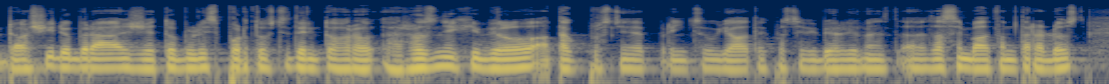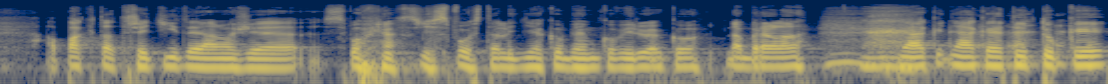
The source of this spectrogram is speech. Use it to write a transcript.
další dobrá, že to byli sportovci, kterým to hro, hrozně chybilo a tak prostě první, co udělali, tak prostě vyběhli ven, zase byla tam ta radost. A pak ta třetí, teda no, že vzpomínám si, že spousta lidí jako během covidu jako nabrala nějak, nějaké ty tuky,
